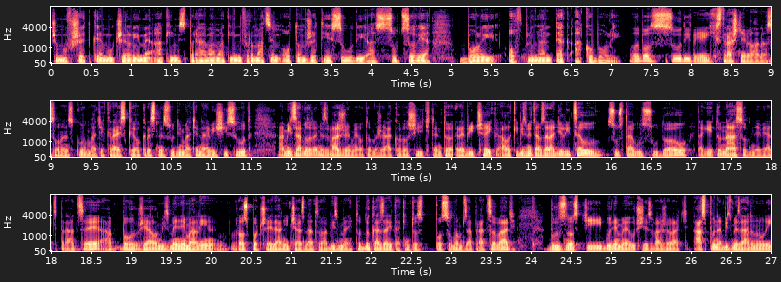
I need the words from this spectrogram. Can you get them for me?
čomu všetkému čelíme, akým správam, akým informáciám o tom, že tie súdy a sudcovia boli ovplyvňované tak, ako boli. Lebo súdy, je ich strašne veľa na Slovensku. Máte krajské okresné súdy, máte najvyšší súd a my samozrejme zvažujeme o tom, že ako rozšíriť tento rebríček, ale keby sme tam zaradili celú sústavu súdov, tak je to násobne viac práce a bohužiaľ my sme nemali rozpočet ani čas na to, aby sme to dokázali takýmto spôsobom zapracovať. V budúcnosti budeme určite zvažovať, aspoň aby sme zahrnuli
